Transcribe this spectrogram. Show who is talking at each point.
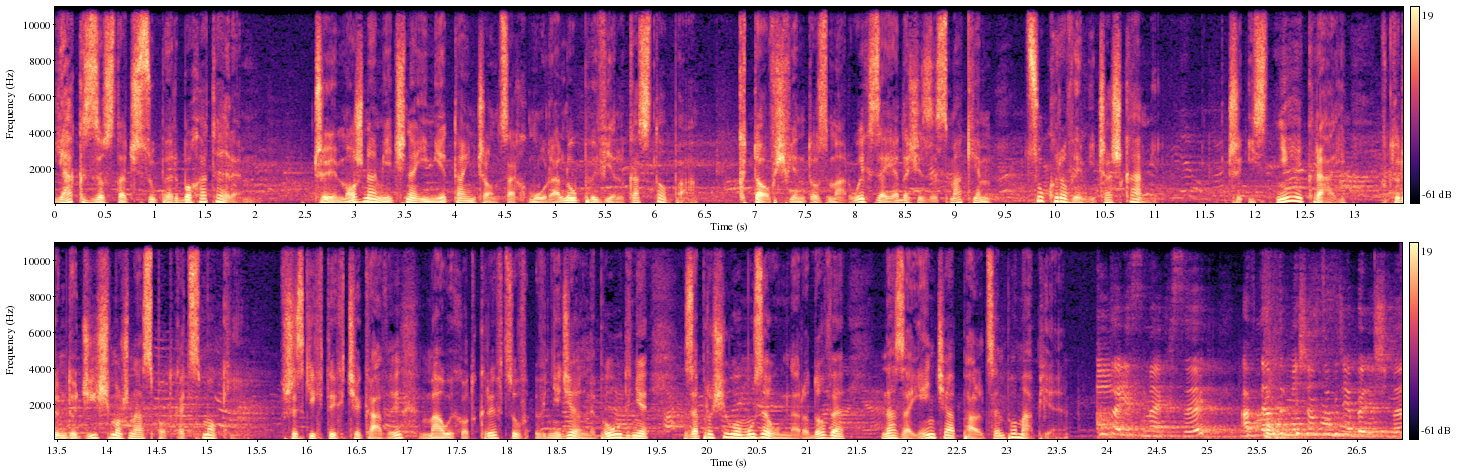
Speaker 1: Jak zostać superbohaterem? Czy można mieć na imię tańcząca chmura lub wielka stopa? Kto w święto zmarłych zajada się ze smakiem cukrowymi czaszkami? Czy istnieje kraj, w którym do dziś można spotkać smoki? Wszystkich tych ciekawych, małych odkrywców w niedzielne południe zaprosiło Muzeum Narodowe na zajęcia palcem po mapie.
Speaker 2: Tutaj jest Meksyk, a w tamtym miesiącu gdzie byliśmy?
